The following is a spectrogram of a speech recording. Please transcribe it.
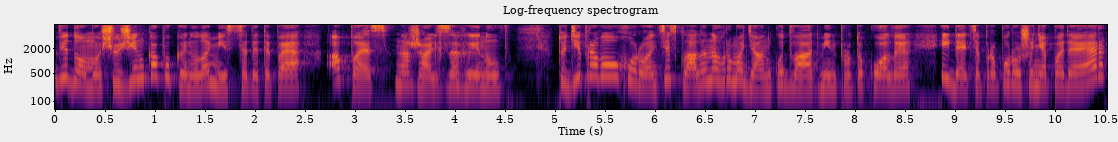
Відомо, що жінка покинула місце ДТП, а пес, на жаль, загинув. Тоді правоохоронці склали на громадянку два адмінпротоколи. Йдеться про порушення ПДР,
